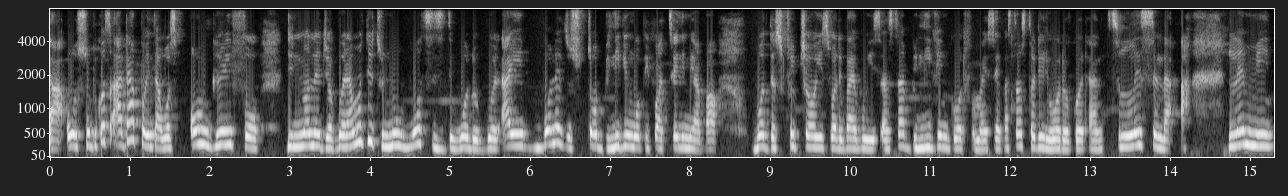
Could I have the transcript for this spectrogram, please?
uh, also because at that point I was hungry for the knowledge of God. I wanted to know what is the word of God. I wanted to stop believing what people are telling me about what the scripture is, what the Bible is, and start believing God for myself. I start studying the word of God and to listen that ah, let me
